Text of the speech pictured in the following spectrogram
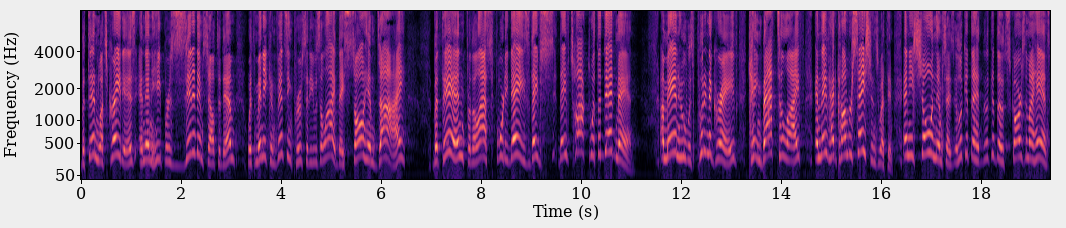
But then what's great is, and then he presented himself to them with many convincing proofs that he was alive. They saw him die. But then, for the last 40 days, they've, they've talked with a dead man. A man who was put in a grave came back to life, and they've had conversations with him. And he's showing them, says, Look at the, look at the scars in my hands.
